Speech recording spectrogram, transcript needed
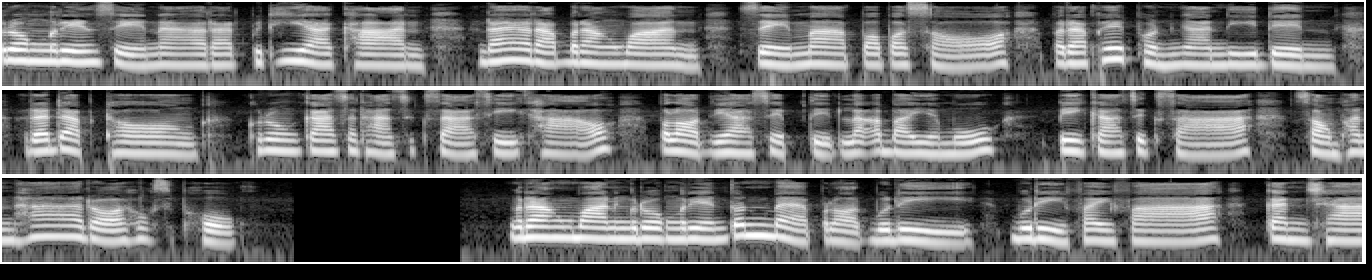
โรงเรียนเสนารัฐวิทยาคาร ได้รับรางวัล เสมาปปส ประเภทผลงานดีเด่น ระดับทอง โครงการสถานศึกษาสีขาว ปลอดยาเสพติดและอบายมุขปีการศึกษา 2566 รางวัลโรงเรียนต้นแบบปลอดบุหรี่ บุหรี่ไฟฟ้า กัญชา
